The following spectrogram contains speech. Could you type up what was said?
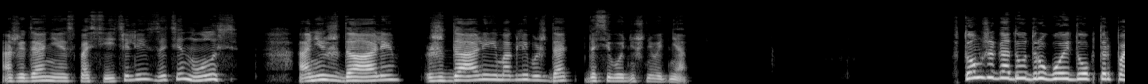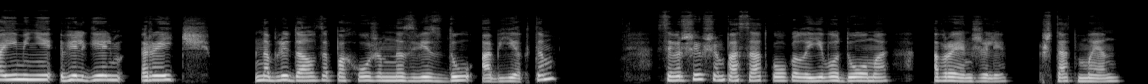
Ожидание спасителей затянулось. Они ждали, ждали и могли бы ждать до сегодняшнего дня. В том же году другой доктор по имени Вильгельм Рейч наблюдал за похожим на звезду объектом, совершившим посадку около его дома в Ренджеле, штат Мэн.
